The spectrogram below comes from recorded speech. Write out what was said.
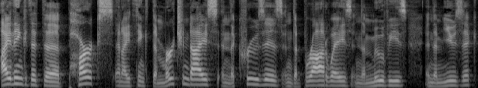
I think that the parks and I think the merchandise and the cruises and the Broadways and the movies and the music,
